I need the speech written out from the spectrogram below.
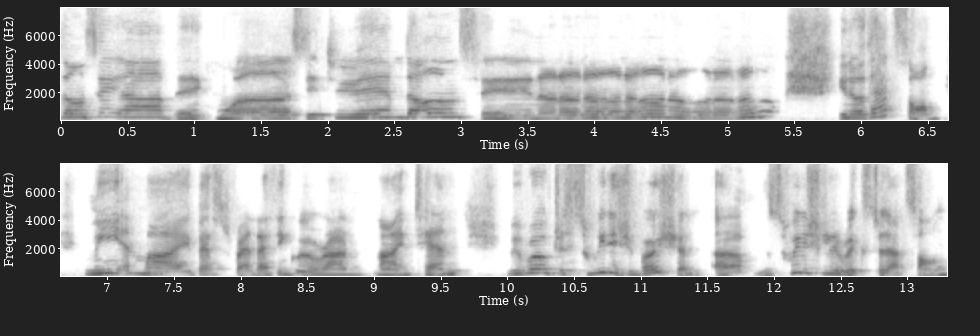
dansez avec moi. Si tu aimes danser, na, na, na, na, na, na. You know that song? Me and my best friend, I think we were around 9, 10, we wrote a Swedish version, uh, the Swedish lyrics to that song.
